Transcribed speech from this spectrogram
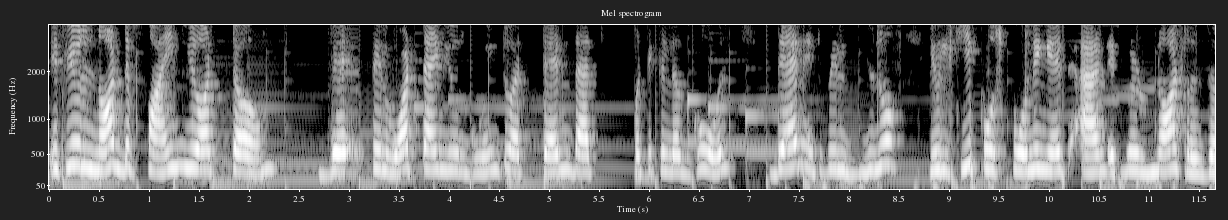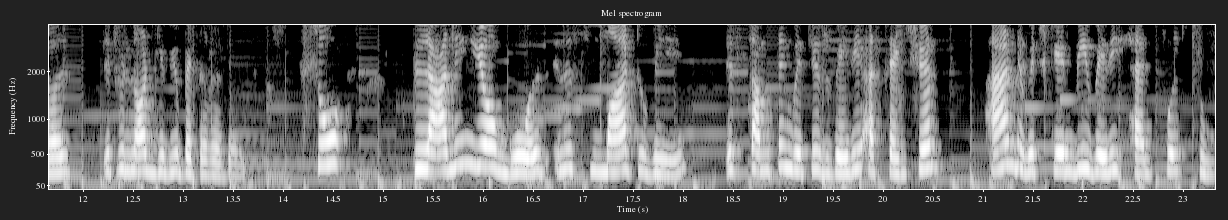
If you will not define your term where, till what time you're going to attend that particular goal then it will you know you will keep postponing it and it will not result it will not give you better results so planning your goals in a smart way is something which is very essential and which can be very helpful too.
